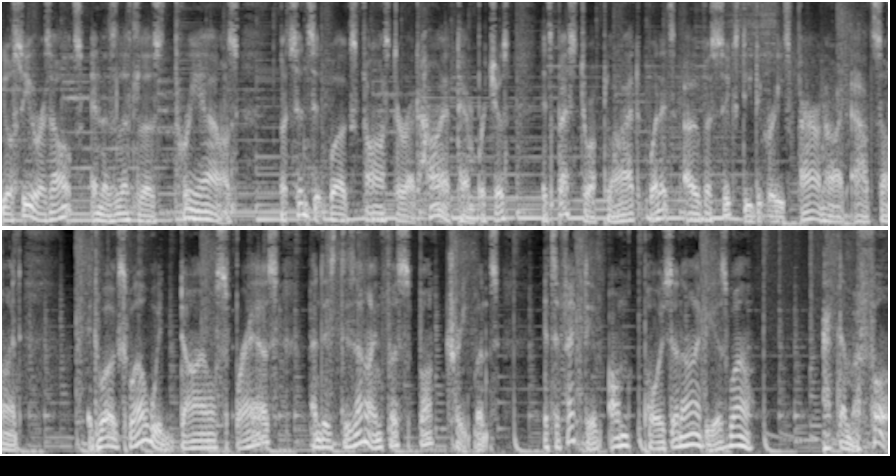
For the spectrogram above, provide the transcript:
You'll see results in as little as 3 hours, but since it works faster at higher temperatures, it's best to apply it when it's over 60 degrees Fahrenheit outside. It works well with dial sprayers and is designed for spot treatments. It's effective on poison ivy as well. At number 4,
